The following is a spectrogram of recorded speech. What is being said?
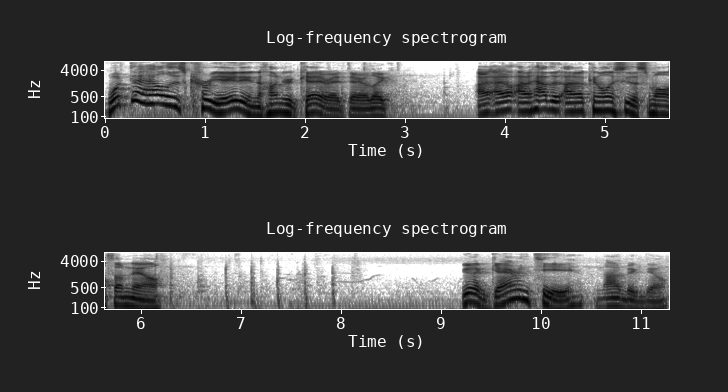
what the hell is creating 100k right there? Like I I, I have the, I can only see the small thumbnail. You got a guarantee, not a big deal.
